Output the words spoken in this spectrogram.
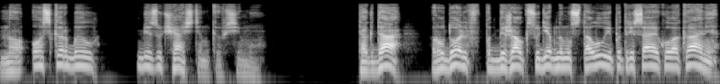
Но Оскар был безучастен ко всему. Тогда Рудольф подбежал к судебному столу и, потрясая кулаками,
